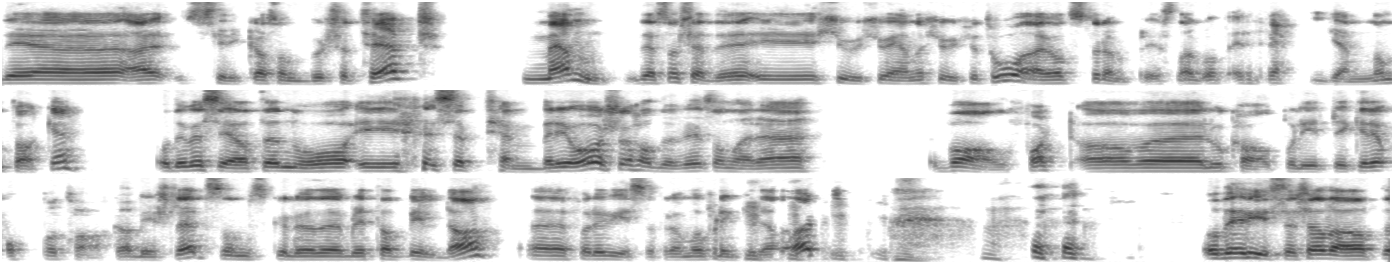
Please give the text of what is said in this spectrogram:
det er ca. sånn budsjettert. Men det som skjedde i 2021 og 2022, er jo at strømprisen har gått rett gjennom taket. Og det vil si at nå i september i år så hadde vi sånn valfart av eh, lokalpolitikere opp på taket av Bislett, som skulle blitt tatt bilde av eh, for å vise fram hvor flinke de hadde vært. og Det viser seg da at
